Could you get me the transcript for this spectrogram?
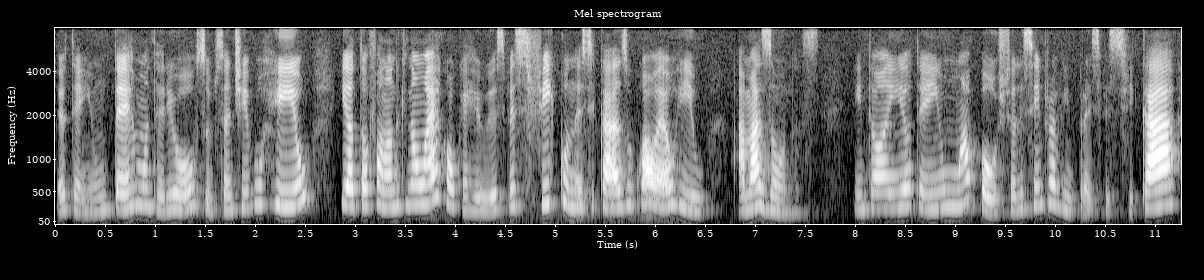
Eu tenho um termo anterior, substantivo rio, e eu estou falando que não é qualquer rio. Eu especifico, nesse caso, qual é o rio, Amazonas. Então, aí eu tenho um aposto. Ele sempre vai vir para especificar,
